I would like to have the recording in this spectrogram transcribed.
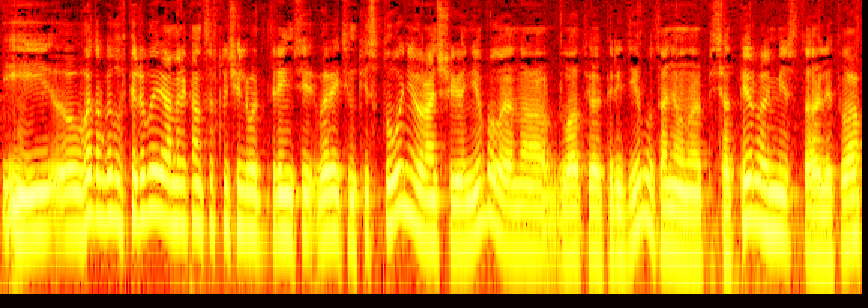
и в этом году впервые американцы включили в этот рейтинг Эстонию. Раньше ее не было. Она Латвию опередила, заняла на 51 место, а Литва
